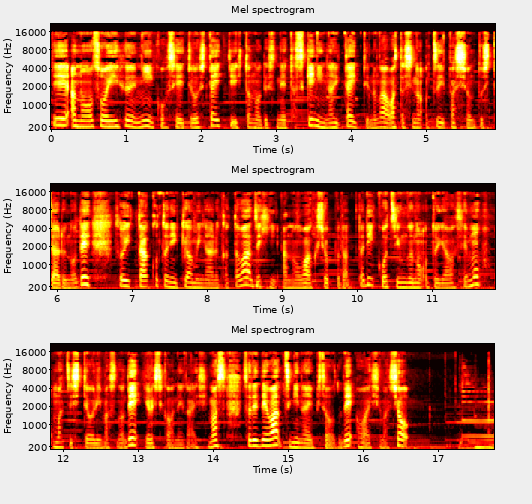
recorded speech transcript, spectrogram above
で、あの、そういうふうに、こう、成長したいっていう人のですね、助けになりたいっていうのが私の熱いパッションとしてあるので、そういったことに興味のある方は、ぜひ、あの、ワークショップだったり、コーチングのお問い合わせもお待ちしておりますので、よろしくお願いします。それでは、次のエピソードでお会いしましょう。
